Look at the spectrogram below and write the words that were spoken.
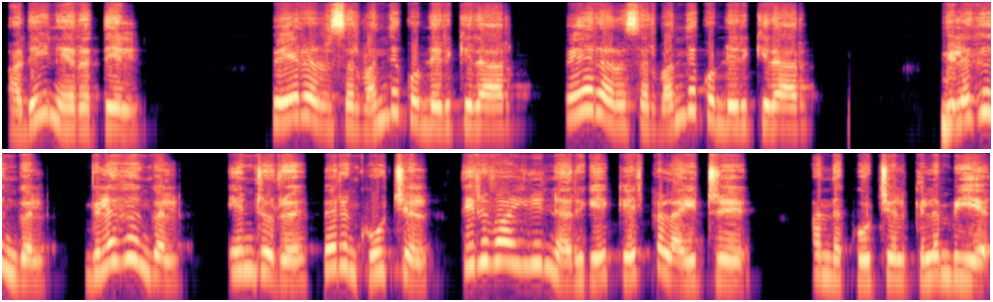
அதே நேரத்தில் பேரரசர் வந்து கொண்டிருக்கிறார் பேரரசர் வந்து கொண்டிருக்கிறார். விலகுங்கள் விலகுங்கள் என்றொரு பெருங்கூச்சல் திருவாயிலின் அருகே கேட்கலாயிற்று. அந்த கூச்சல் கிளம்பிய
